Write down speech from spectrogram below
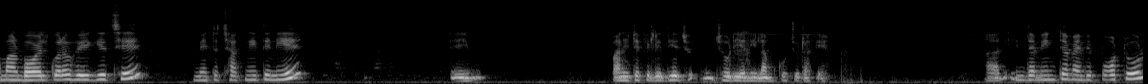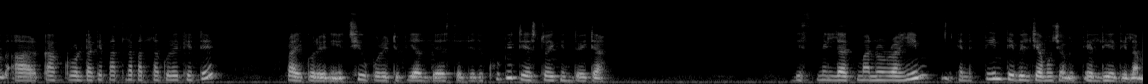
আমার বয়েল করা হয়ে গেছে। আমি একটা ছাঁকনিতে নিয়ে এই পানিটা ফেলে দিয়ে ঝরিয়ে নিলাম কচুটাকে। আর ইন দ্য মিন টাইম আমি পটল আর কাঁকরোলটাকে পাতলা পাতলা করে কেটে ফ্রাই করে নিয়েছি। উপরে একটু পেঁয়াজ বেয়াজটা দিয়ে খুবই টেস্ট হয় কিন্তু এটা। বিসমিল্লা রহমানুর রাহিম। এখানে তিন টেবিল চামচ আমি তেল দিয়ে দিলাম।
